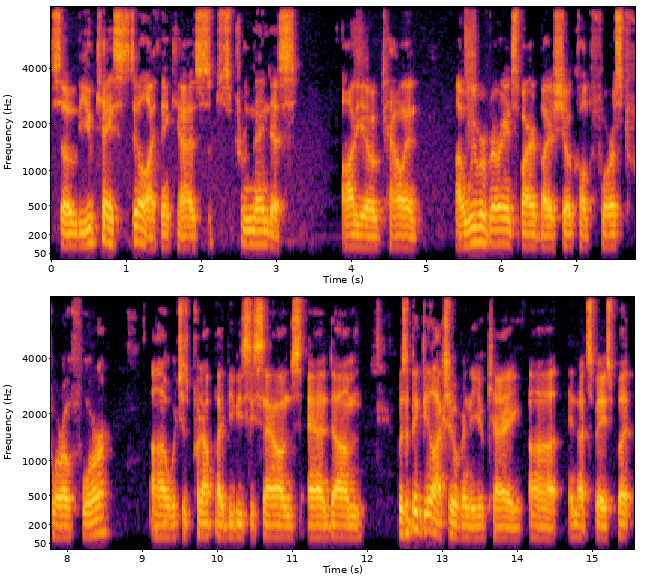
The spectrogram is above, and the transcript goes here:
so the UK still, I think, has such tremendous audio talent. Uh, we were very inspired by a show called Forest 404, uh, which is put out by BBC Sounds and um, was a big deal actually over in the UK uh, in that space. But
